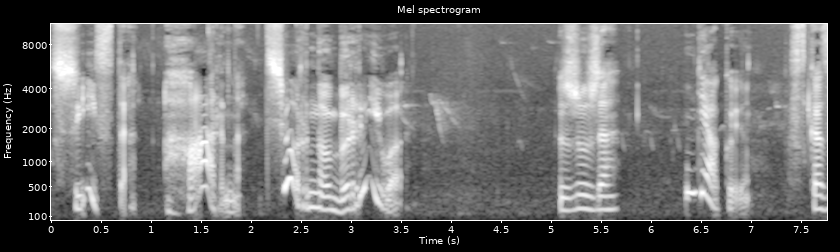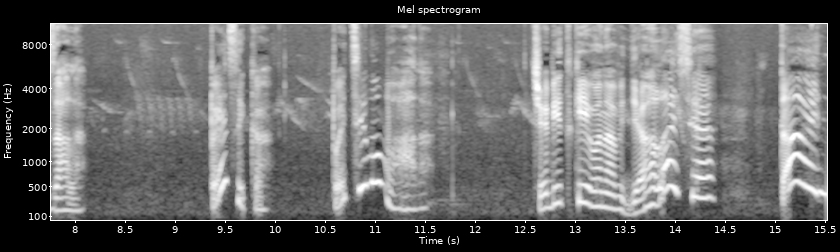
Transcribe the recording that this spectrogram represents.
чиста, гарна, чорнобрива. Жужа, дякую, сказала. Песика поцілувала. Чобітки вона вдяглася, танцювати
